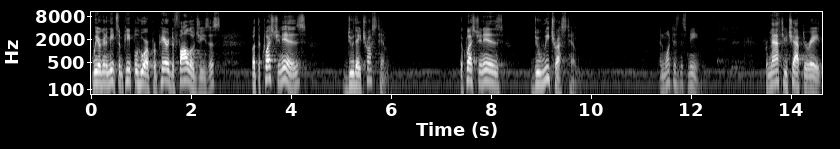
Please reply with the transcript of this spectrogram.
We are going to meet some people who are prepared to follow Jesus, but the question is do they trust him? The question is do we trust him? And what does this mean? From Matthew chapter 8,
